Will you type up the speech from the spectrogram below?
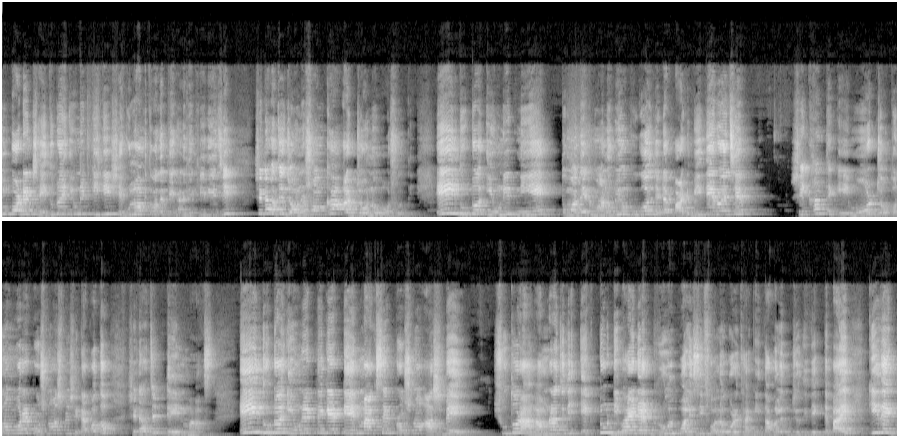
ইম্পর্টেন্ট সেই দুটো ইউনিট কি কি, সেগুলো আমি তোমাদেরকে এখানে দেখিয়ে দিয়েছি। জনসংখ্যা আর জনবসতি। এই দুটো ইউনিট নিয়ে তোমাদের মানবীয় ভূগোল যেটা পার্ট বিতে রয়েছে, সেখান থেকে মোট যত নম্বরের প্রশ্ন আসবে সেটা কত? সেটা হচ্ছে টেন মার্কস এই দুটো ইউনিট থেকে টেন মার্কসের প্রশ্ন আসবে। সুতরাং আমরা যদি একটু divide and rule policy follow করে থাকি, তাহলে যদি দেখতে পাই, কি দেখব?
